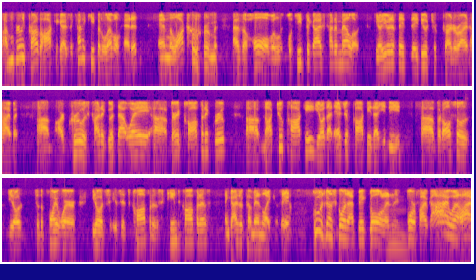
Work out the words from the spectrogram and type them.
I'm really proud of the hockey guys. They kind of keep it level headed, and the locker room as a whole will will keep the guys kind of mellowed. You know, even if they they do try to ride high, but um, our crew is kind of good that way. Uh, very confident group, uh, not too cocky. You know, that edge of cocky that you need, uh, but also you know to the point where you know it's it's, it's confidence, team's confidence, and guys will come in like and say, who's going to score that big goal and mm. four or five guys. Well, I,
